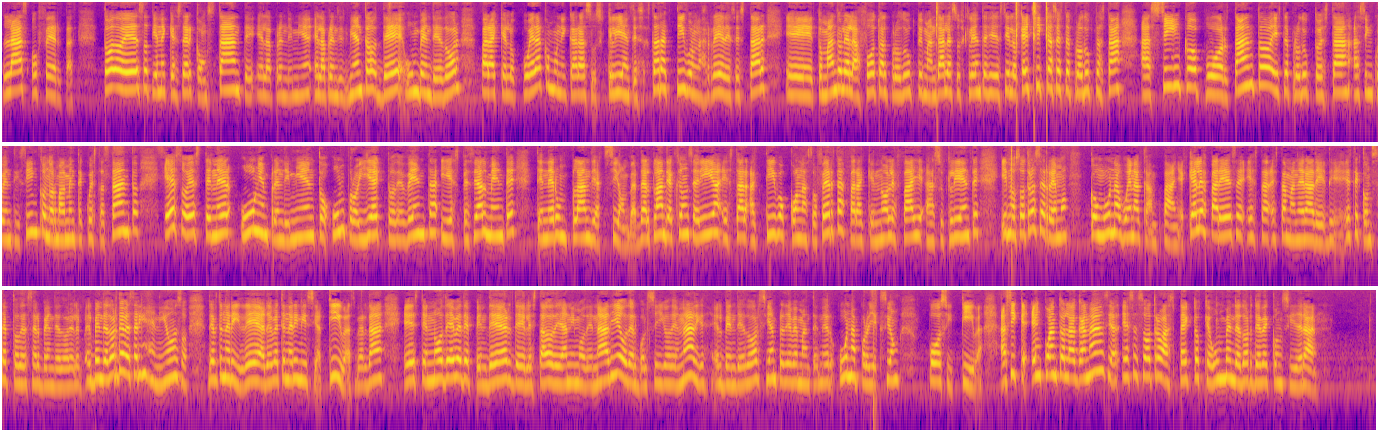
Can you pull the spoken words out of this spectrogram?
las ofertas. Todo eso tiene que ser constante, el aprendimiento, el de un vendedor para que lo pueda comunicar a sus clientes, estar activo en las redes, estar eh, tomándole la foto al producto y mandarle a sus clientes y decirle, ok chicas, este producto está a 5 por tanto, este producto está a 55, normalmente cuesta tanto. Eso es tener un emprendimiento, un proyecto de venta y especialmente tener un plan de acción, ¿verdad? El plan de acción sería estar activo con las ofertas para que no le falle a su cliente y nosotros cerremos con una buena campaña. ¿Qué les parece esta, esta manera de, este concepto de ser vendedor? El, vendedor debe ser ingenioso, debe tener ideas, debe tener iniciativas, ¿verdad? Este no debe depender del estado de ánimo de nadie o del bolsillo de nadie. El vendedor siempre debe mantener una proyección positiva. Así que en cuanto a las ganancias, ese es otro aspecto que un vendedor debe considerar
